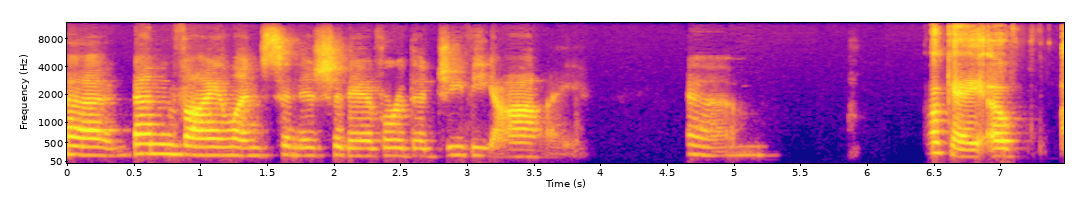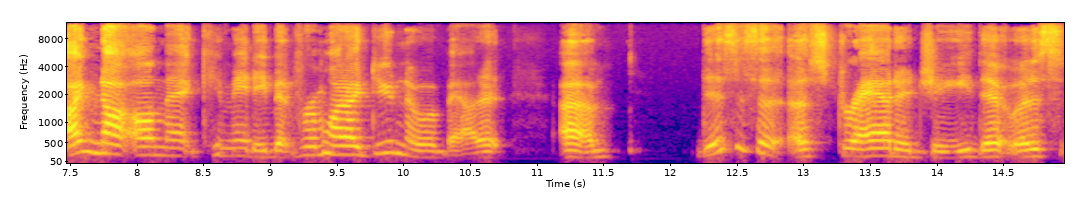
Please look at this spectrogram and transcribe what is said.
uh, gun violence initiative or the GVI. Um, Okay, oh, I'm not on that committee, but from what I do know about it, um, this is a, a strategy that was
